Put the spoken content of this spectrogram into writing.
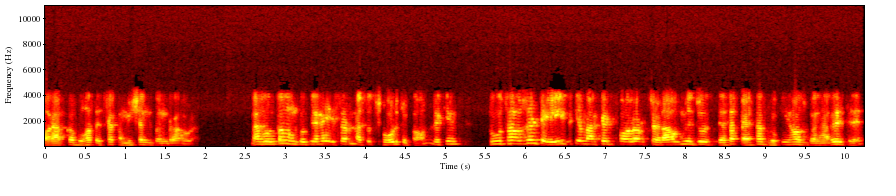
और आपका बहुत अच्छा कमीशन बन रहा होगा। मैं बोलता हूँ उनको कि नहीं सर मैं तो छोड़ चुका हूँ लेकिन 2008 के मार्केट फॉल और चढ़ाव में जो जैसा पैसा ब्रोकिंग हाउस बना रहे थे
